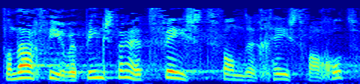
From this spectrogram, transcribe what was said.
Vandaag vieren we Pinkster, het feest van de geest van God.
